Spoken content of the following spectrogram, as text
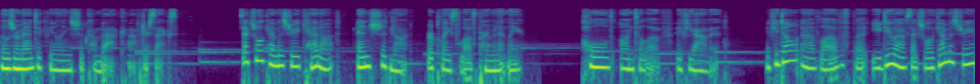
those romantic feelings should come back after sex. Sexual chemistry cannot and should not replace love permanently. Hold on to love if you have it. If you don't have love, but you do have sexual chemistry,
